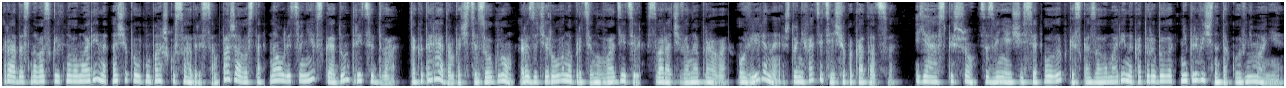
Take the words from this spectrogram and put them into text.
Радостно воскликнула Марина, нащупав бумажку с адресом. «Пожалуйста, на улицу Невская, дом 32». «Так это рядом, почти за углом», – разочарованно протянул водитель, сворачивая направо. «Уверены, что не хотите еще покататься?» «Я спешу», – с извиняющейся улыбкой сказала Марина, которой было непривычно такое внимание.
